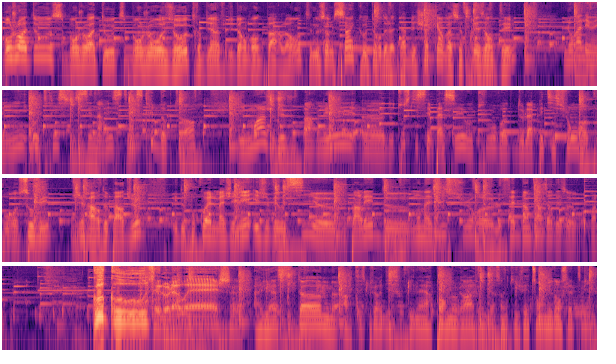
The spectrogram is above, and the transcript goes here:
Bonjour à tous, bonjour à toutes, bonjour aux autres, bienvenue dans Bande Parlante. Nous sommes cinq autour de la table et chacun va se présenter. Laura Léonie, autrice, scénariste et script doctor. Et moi, je vais vous parler euh, de tout ce qui s'est passé autour de la pétition euh, pour sauver Gérard Depardieu et de pourquoi elle m'a gênée. Et je vais aussi euh, vous parler de mon avis sur le fait d'interdire des œuvres. Voilà. Coucou, c'est Lola Wesh, alias Tom, artiste pluridisciplinaire, pornographe et une personne qui fait de son mieux dans cette vie.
